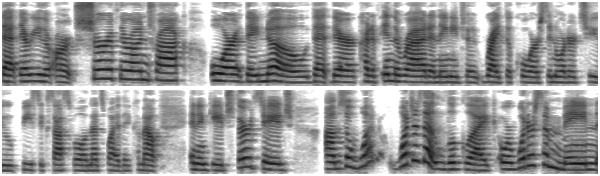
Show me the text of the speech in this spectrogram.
that they're either aren't sure if they're on track or they know that they're kind of in the red and they need to write the course in order to be successful and that's why they come out and engage third stage um, so what what does that look like or what are some main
